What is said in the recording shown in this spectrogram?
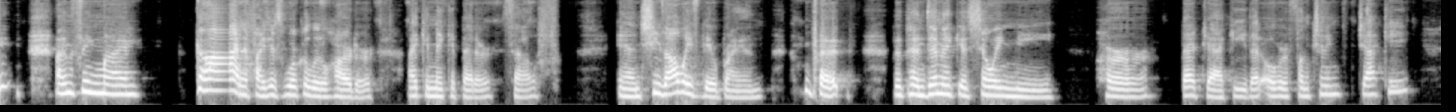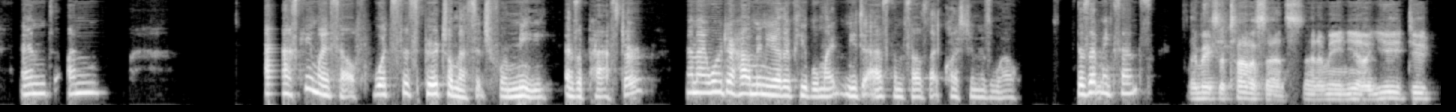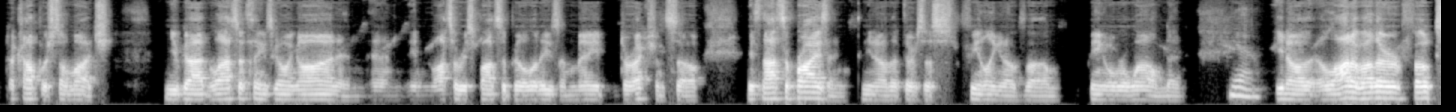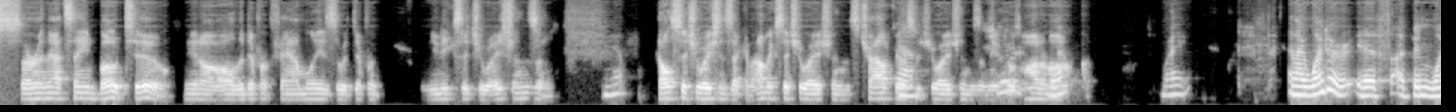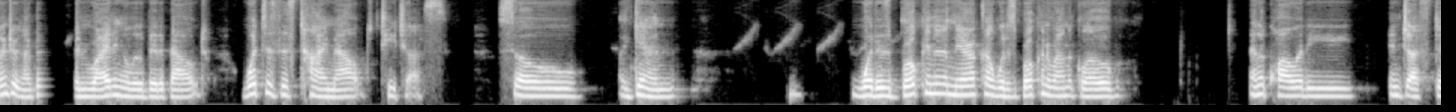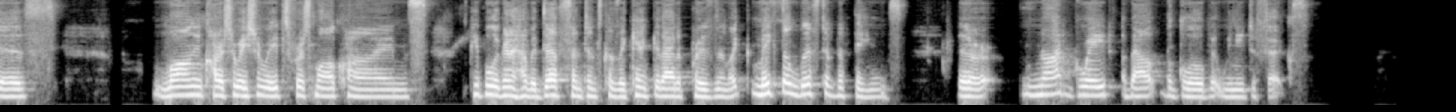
I'm seeing my, God, if I just work a little harder, I can make it better self. And she's always there, Brian. but the pandemic is showing me her, that Jacqui, that over-functioning Jacqui. And I'm asking myself, what's the spiritual message for me as a pastor? And I wonder how many other people might need to ask themselves that question as well. Does that make sense? It makes a ton of sense. And I mean, you know, you do accomplish so much. You've got lots of things going on and, and, and lots of responsibilities in many directions. So it's not surprising, you know, that there's this feeling of um, being overwhelmed. And, yeah. you know, a lot of other folks are in that same boat too. You know, all the different families with different unique situations and yep. health situations, economic situations, childcare yeah. situations, and it goes on and on. Right. And I wonder if I've been wondering, I've been writing a little bit about what does this time out teach us? So again, what is broken in America, what is broken around the globe, inequality, injustice, long incarceration rates for small crimes, people are going to have a death sentence because they can't get out of prison. Like make the list of the things that are not great about the globe that we need to fix.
